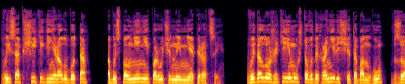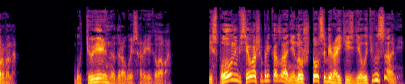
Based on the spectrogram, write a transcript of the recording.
Вы сообщите генералу Бота об исполнении порученной мне операции вы доложите ему, что водохранилище Табангу взорвано. Будьте уверены, дорогой сорвиголова. Исполним все ваши приказания, но что собираетесь делать вы сами?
